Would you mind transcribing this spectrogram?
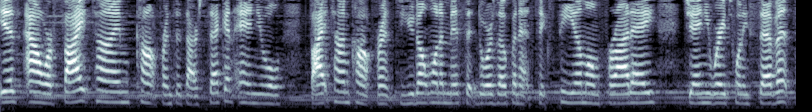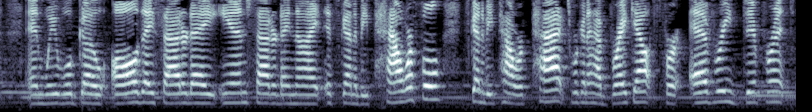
is our Fight Time Conference. It's our second annual Fight Time Conference. You don't want to miss it. Doors open at 6 p.m. on Friday, January 27th, and we will go all day Saturday and Saturday night. It's going to be powerful. It's going to be power packed. We're going to have breakouts for every different,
